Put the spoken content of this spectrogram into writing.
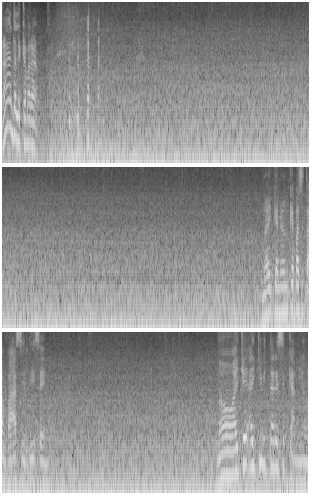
Ándale, cámara. No hay camión que pase tan fácil, dicen. No, hay que, hay que evitar ese camión.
